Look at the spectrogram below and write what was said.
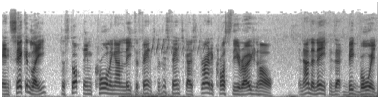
and secondly to stop them crawling underneath the fence because this fence goes straight across the erosion hole and underneath is that big void.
